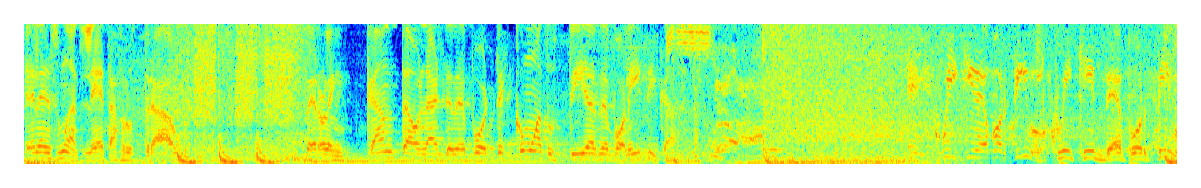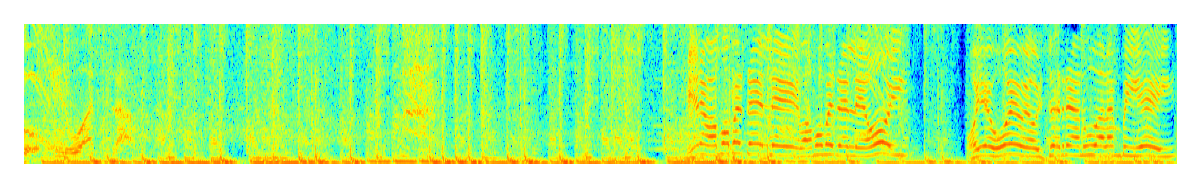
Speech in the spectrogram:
Él es un atleta frustrado, pero le encanta hablar de deportes como a tus tías de política. El Quickie Deportivo. El Quickie Deportivo en WhatsApp. Viene, vamos a meterle, vamos a meterle hoy. Hoy es jueves, hoy se reanuda la NBA.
